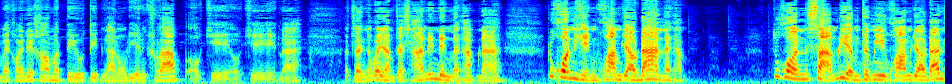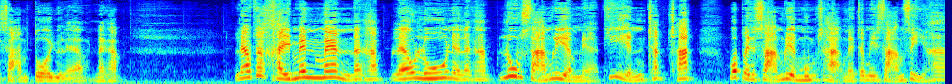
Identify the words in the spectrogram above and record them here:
ไม่ค่อยได้เข้ามาติวติดงานโรงเรียนครับ โอเคโอเคนะ อาจารย์ก็พยายามจะช้านิดหนึ่งนะครับนะ ทุกคนเห็นความยาวด้านนะครับ ทุกคนสามเหลี่ยมจะมีความยาวด้านสามตัวอยู่แล้วนะครับ แล้วถ้าใครแม่นๆนะครับ แล้วรู้เนี่ยนะครับ รูปสามเหลี่ยมเนี่ยที่เห็นชัดๆ ว่าเป็นสามเหลี่ยมมุมฉากเนี่ยจะมีสามสี่ห้า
